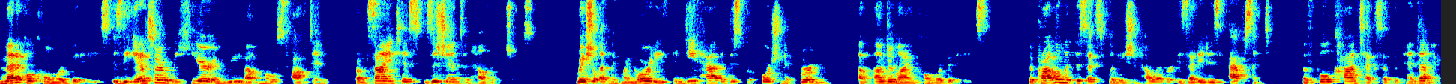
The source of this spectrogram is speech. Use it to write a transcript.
Medical comorbidities is the answer we hear and read about most often from scientists, physicians, and health officials. Racial ethnic minorities indeed have a disproportionate burden of underlying comorbidities. The problem with this explanation, however, is that it is absent the full context of the pandemic.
